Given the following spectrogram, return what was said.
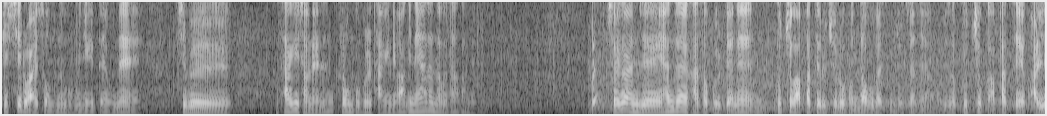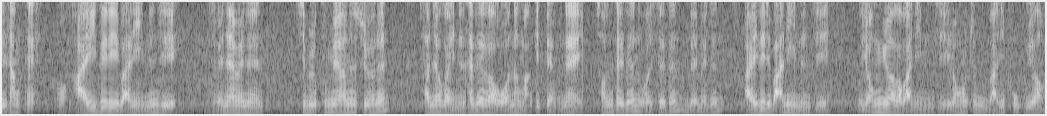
PC로 알 수 없는 부분이기 때문에 집을 사기 전에는 그런 부분을 당연히 확인해야 된다고 생각합니다. 제가 이제 현장에 가서 볼 때는 구축 아파트를 주로 본다고 말씀드렸잖아요. 그래서 구축 아파트의 관리 상태, 어, 아이들이 많이 있는지, 왜냐하면은 집을 구매하는 수요는 자녀가 있는 세대가 워낙 많기 때문에 전세든 월세든 매매든 아이들이 많이 있는지, 뭐 영유아가 많이 있는지 이런 걸 좀 많이 보고요.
